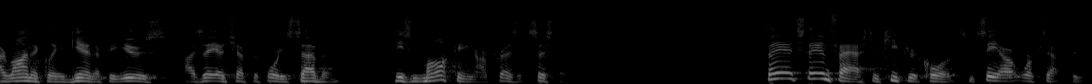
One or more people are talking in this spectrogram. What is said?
Ironically, again, if you use Isaiah chapter 47, he's mocking our present system. Stand fast and keep your course and see how it works out for you.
